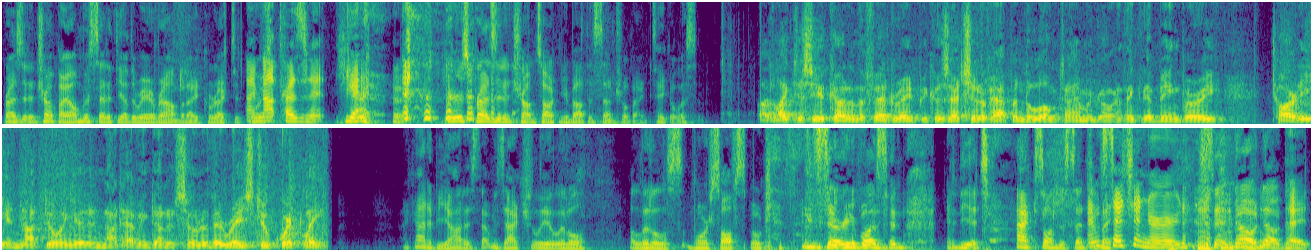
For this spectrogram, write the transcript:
President Trump. I almost said it the other way around, but I corrected. I'm not president. Here, here's President Trump talking about the central bank. Take a listen. I'd like to see a cut in the Fed rate because that should have happened a long time ago. I think they're being very tardy in not doing it and not having done it sooner. They raised too quickly. I got to be honest. That was actually a little a little more soft spoken than Sari was in, in the attacks on the central I'm bank. such a nerd. no, no, hey,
